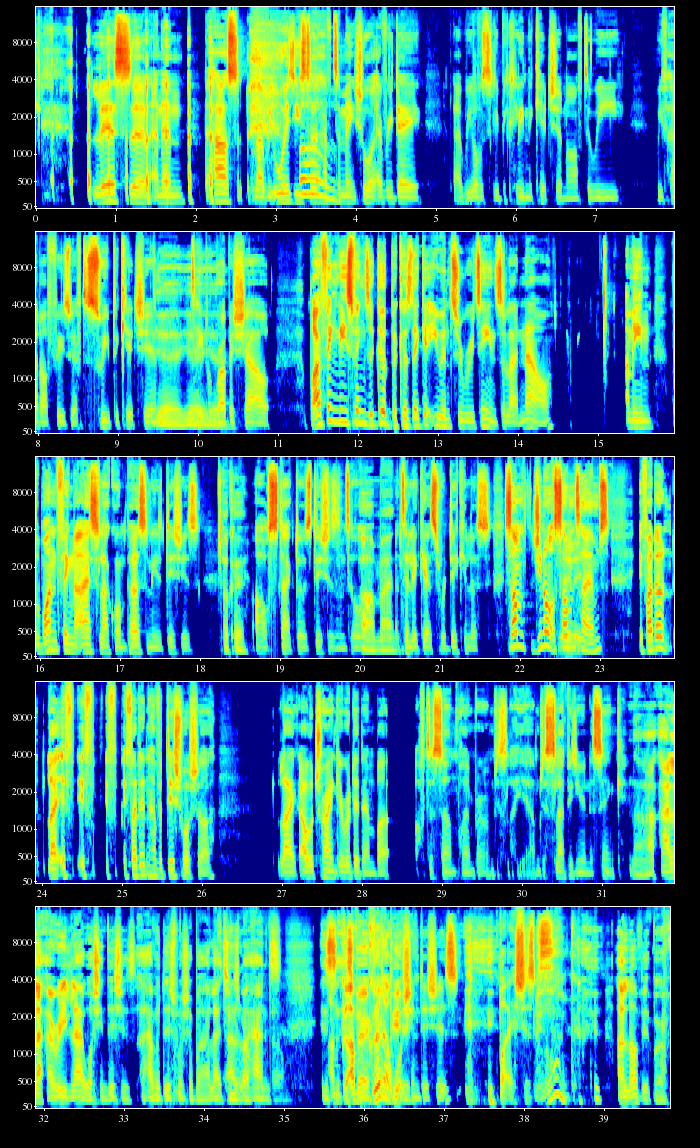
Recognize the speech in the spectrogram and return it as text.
Listen, and then the house, like we always used to have to oh. make sure every day, like we obviously be clean the kitchen after we We've had our foods. We have to sweep the kitchen, Yeah, yeah, take the yeah. rubbish out. But I think these things are good because they get you into routine. So like now, I mean, the one thing that I slack on personally is dishes. Okay. I'll stack those dishes until Oh, man. until it gets ridiculous. Some do you know what? Sometimes if I don't like if if if if I didn't have a dishwasher, like I would try and get rid of them, but after a certain point, bro, I'm just like, yeah, I'm just slapping you in the sink. No, I, I like. I really like washing dishes. I have a dishwasher, but I like to I use my love it, hands. um, It's, I'm, it's I'm good at washing dishes, but it's just long. I love it, bro.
